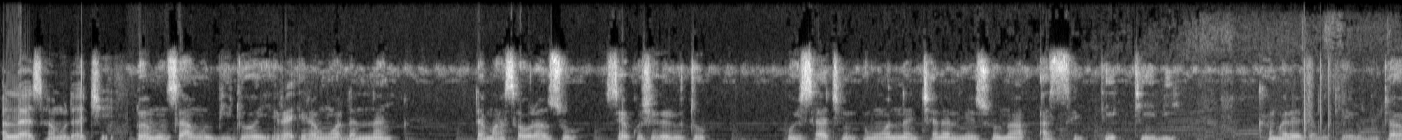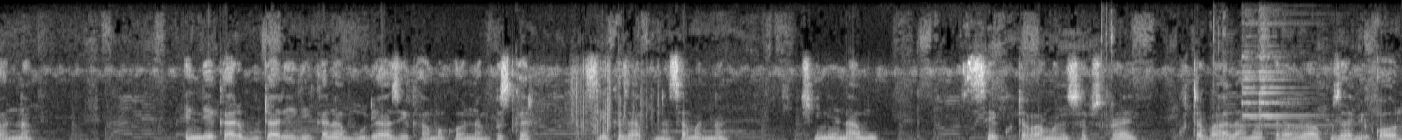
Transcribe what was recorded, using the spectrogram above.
Allah ya sa mu dace. Domin samun bidiyoyi ire-iren waɗannan da ma sauransu sai ku shiga YouTube ku yi searching ɗin wannan channel mai suna As-Siddiq TV kamar yadda muke rubutawan nan. In dai ka rubuta daidai kana buɗewa zai kawo maka wannan fuskar sai ka zaɓi na saman nan shi ne namu sai ku taɓa mana subscribe ku taɓa alamar ƙararrawa ku zaɓi all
